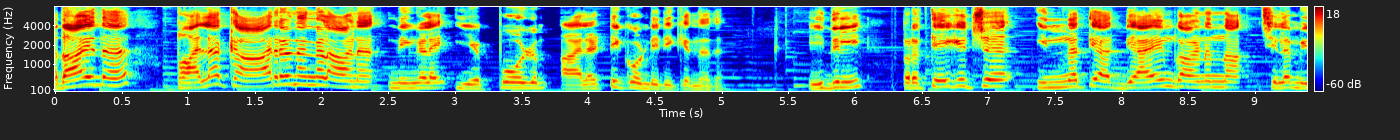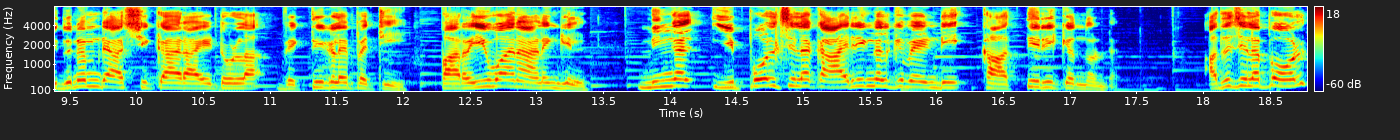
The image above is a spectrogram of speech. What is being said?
അതായത് പല കാരണങ്ങളാണ് നിങ്ങളെ എപ്പോഴും അലട്ടിക്കൊണ്ടിരിക്കുന്നത്. ഇതിൽ പ്രത്യേകിച്ച് ഇന്നത്തെ അധ്യായം കാണുന്ന ചില മിഥുനം രാശിക്കാരായിട്ടുള്ള വ്യക്തികളെ പറ്റി പറയുവാനാണെങ്കിൽ നിങ്ങൾ ഇപ്പോൾ ചില കാര്യങ്ങൾക്ക് വേണ്ടി കാത്തിരിക്കുന്നുണ്ട്. അത് ചിലപ്പോൾ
